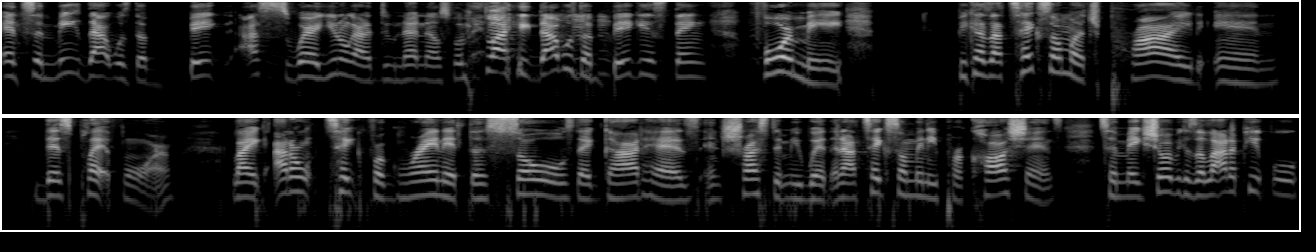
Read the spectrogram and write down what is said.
And to me, that was the big, I swear, you don't got to do nothing else for me. Like, that was the biggest thing for me because I take so much pride in this platform. Like, I don't take for granted the souls that God has entrusted me with. And I take so many precautions to make sure because a lot of people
